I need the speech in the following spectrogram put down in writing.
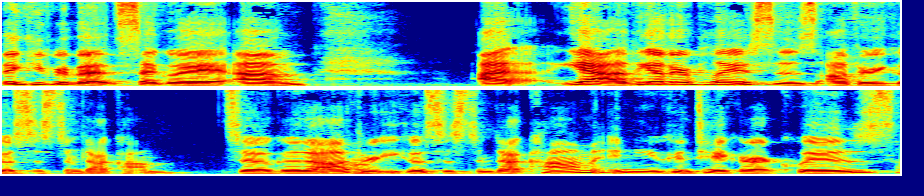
thank you for that segue. Um, I, yeah, the other place is authorecosystem.com. So go to authorecosystem.com and you can take our quiz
